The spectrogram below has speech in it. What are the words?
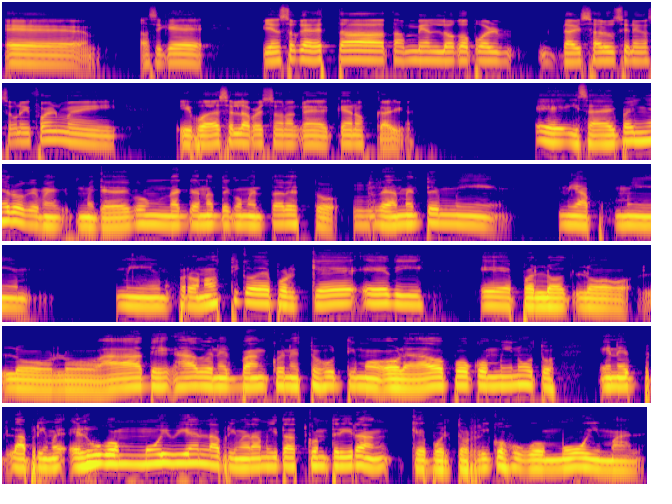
Eh, así que pienso que él está también loco por darse a lucir en ese uniforme y, puede ser la persona que, nos carga. Eh, Isaías Piñero, que me, me, quedé con las ganas de comentar esto, realmente mi, mi, mi, mi pronóstico de por qué Eddie eh, pues lo, lo, lo, lo, ha dejado en el banco en estos últimos, o le ha dado pocos minutos. En el, la primer, él jugó muy bien la primera mitad contra Irán, que Puerto Rico jugó muy mal.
